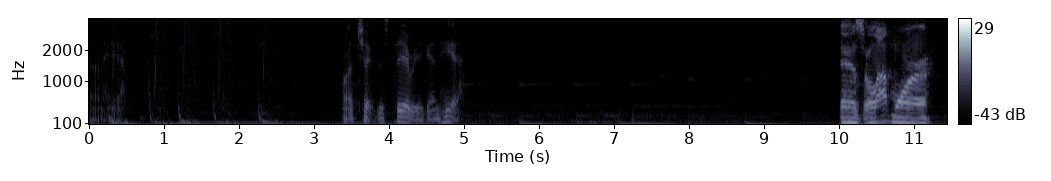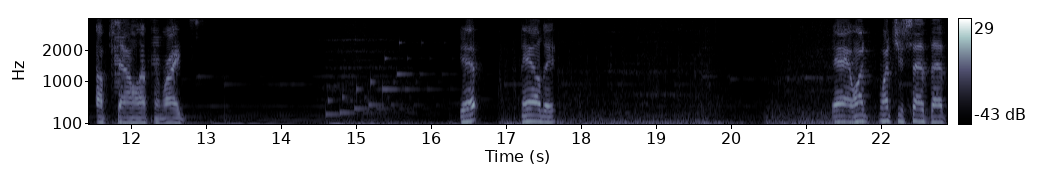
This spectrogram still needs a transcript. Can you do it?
Down here. I want to check this theory again here. There's a lot more ups, down, left, and rights. Yep, nailed it. Yeah, once once you said that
